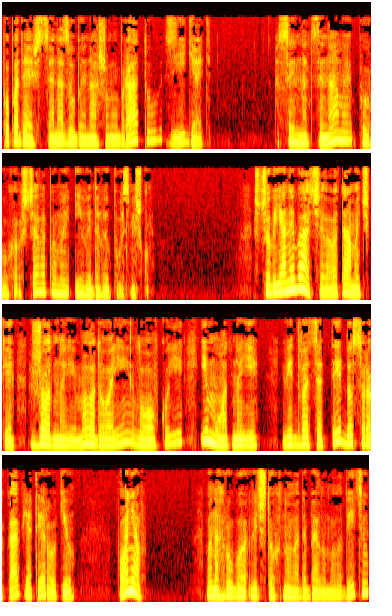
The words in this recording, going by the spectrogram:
Попадешся на зуби нашому брату, з'їдять. Син над синами порухав щелепами і видавив посмішку. Щоб я не бачила, отамечки, жодної молодої, ловкої і модної від двадцяти до сорока п'яти років. Поняв? Вона грубо відштовхнула дебелу молодицю,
